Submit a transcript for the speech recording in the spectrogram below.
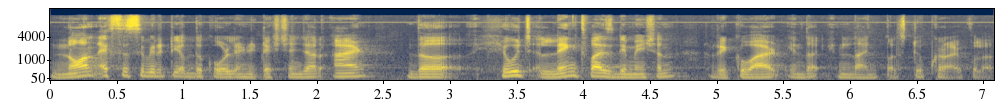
non accessibility of the cold end heat exchanger and the huge lengthwise dimension required in the inline pulse tube cryocooler.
